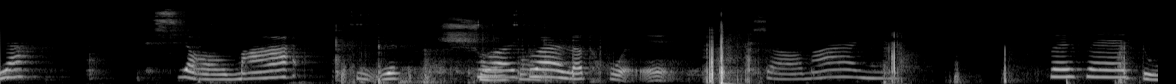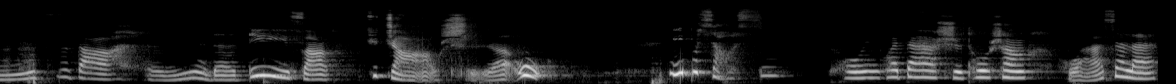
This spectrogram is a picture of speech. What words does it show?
呀？小蚂蚁摔断了腿，小蚂蚁菲菲独自到很远的地方去找食物，一不小心。大石头上滑下来，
